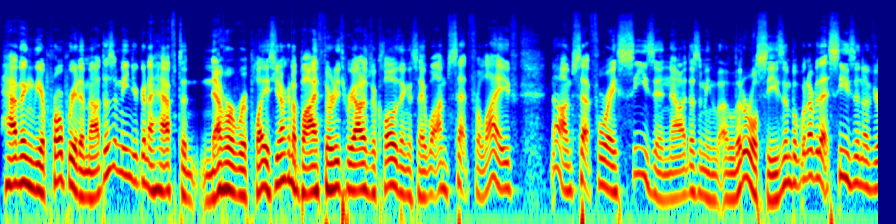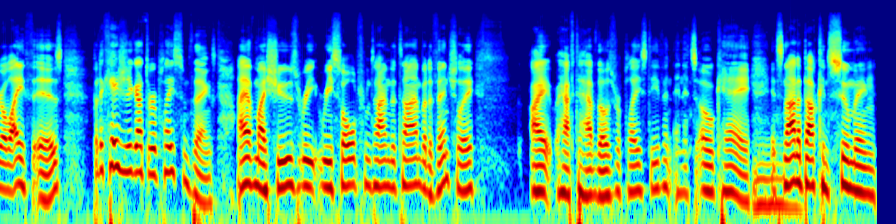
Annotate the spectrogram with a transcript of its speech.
having the appropriate amount doesn't mean you're going to have to never replace. You're not going to buy 33 items of clothing and say, "Well, I'm set for life." No, I'm set for a season. Now, it doesn't mean a literal season, but whatever that season of your life is. But occasionally you got to replace some things. I have my shoes re- resoled from time to time, but eventually I have to have those replaced even, and it's okay. It's not about consuming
